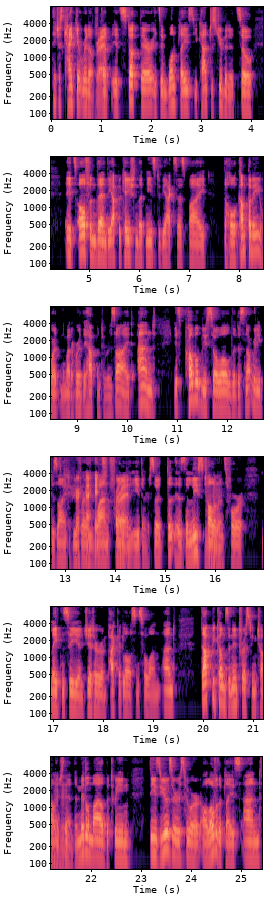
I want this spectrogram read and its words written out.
they just can't get rid of. Right. That it's stuck there, it's in one place, you can't distribute it. So it's often then the application that needs to be accessed by the whole company, where, no matter where they happen to reside. And it's probably so old that it's not really designed to be very right, WAN friendly right. either. So it has the least mm-hmm. tolerance mm-hmm. for latency and jitter and packet loss and so on. And that becomes an interesting challenge mm-hmm. then. The middle mile between these users who are all over the place and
